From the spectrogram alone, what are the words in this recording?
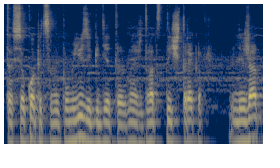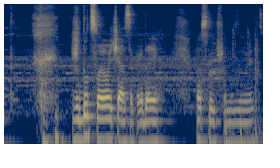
это все копится в Apple Music, где-то, знаешь, 20 тысяч треков лежат, ждут своего часа, когда их послушаю, называется.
